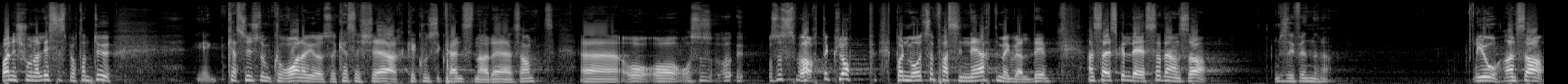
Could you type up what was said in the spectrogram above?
var det en journalist som spurte han, du, hva syns du om koronaviruset? Hva som skjer? Hva er konsekvensen av det? Uh, og, og, og, så, og, så, svarte Klopp på en måte som fascinerte meg veldig. Han sa jeg skal lese det han sa. Hvis jeg finner det. Jo, han sa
